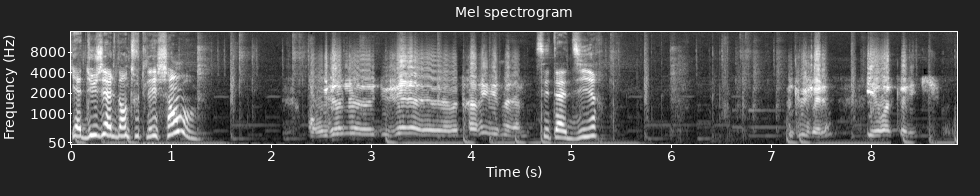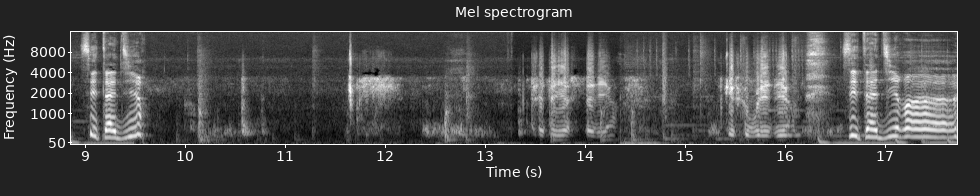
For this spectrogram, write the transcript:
Il y a du gel dans toutes les chambres? On vous donne euh, du gel euh, à votre arrivée, madame. C'est-à-dire? Du gel hydroalcoolique. C'est-à-dire? C'est-à-dire. Qu'est-ce que vous voulez dire? C'est-à-dire... euh,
